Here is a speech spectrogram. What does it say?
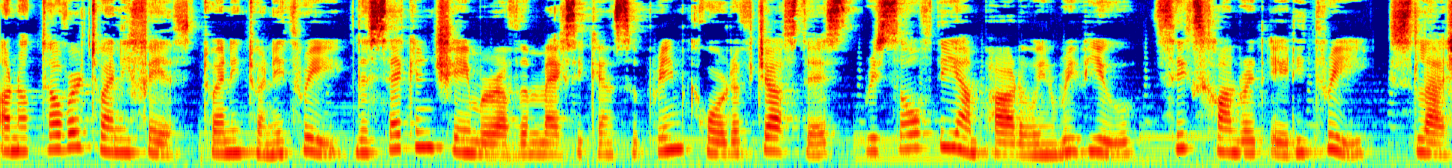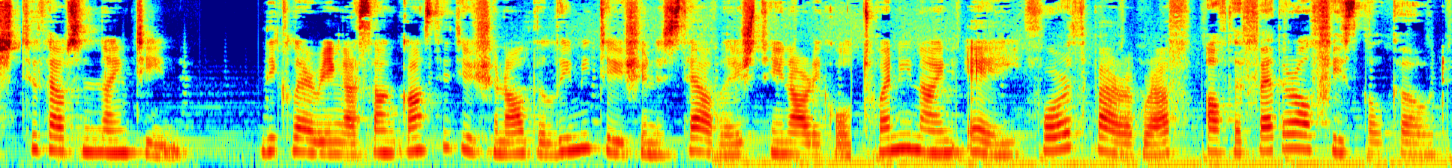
On October 25, 2023, the Second Chamber of the Mexican Supreme Court of Justice resolved the Amparo in Review 683 2019, declaring as unconstitutional the limitation established in Article 29A, fourth paragraph of the Federal Fiscal Code.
